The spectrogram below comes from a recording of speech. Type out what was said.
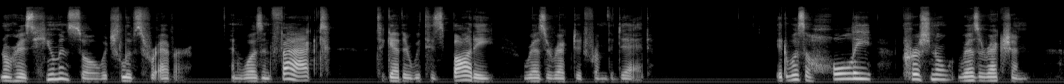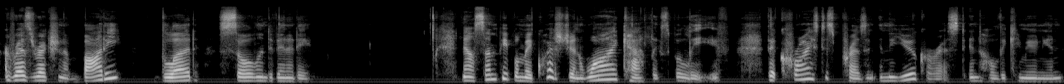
nor his human soul, which lives forever, and was, in fact, together with his body, resurrected from the dead. It was a holy, personal resurrection, a resurrection of body, blood, soul, and divinity. Now, some people may question why Catholics believe that Christ is present in the Eucharist in Holy Communion,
